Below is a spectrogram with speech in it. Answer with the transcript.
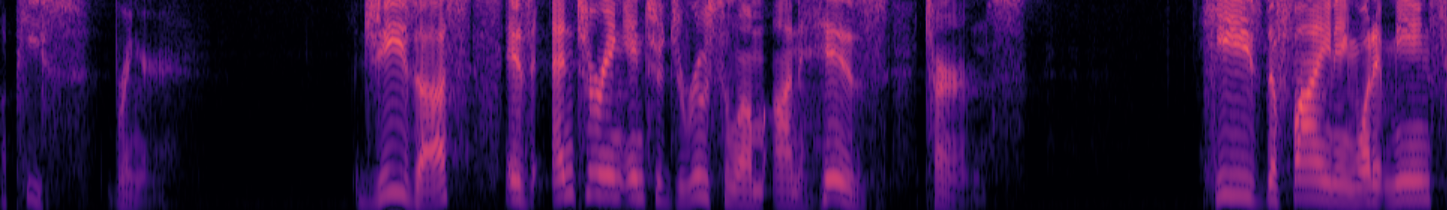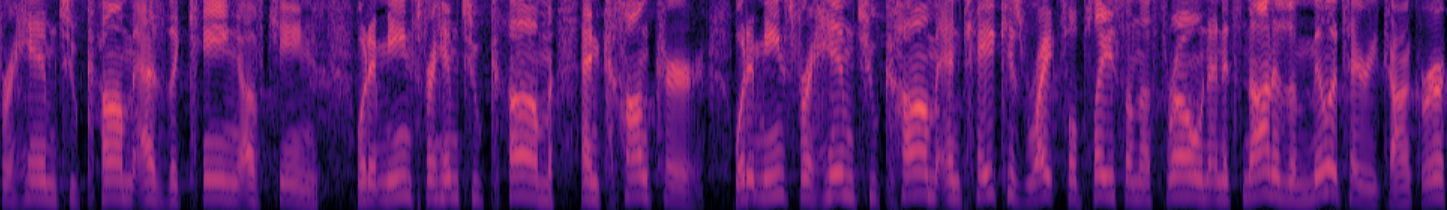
a peace bringer. Jesus is entering into Jerusalem on his terms. He's defining what it means for him to come as the King of Kings, what it means for him to come and conquer, what it means for him to come and take his rightful place on the throne. And it's not as a military conqueror,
